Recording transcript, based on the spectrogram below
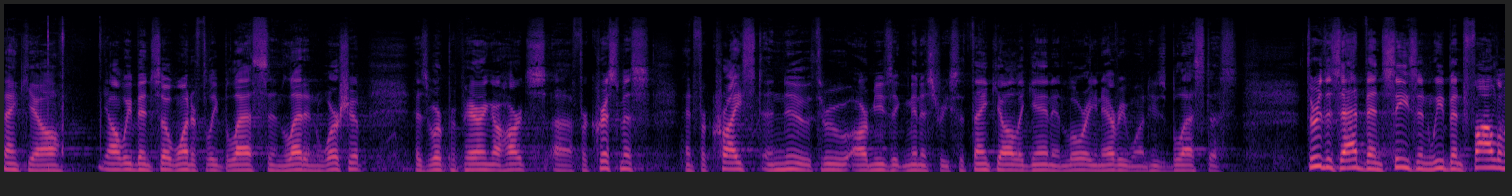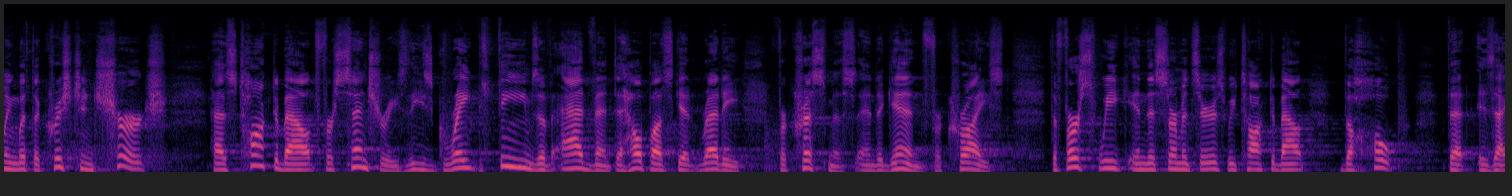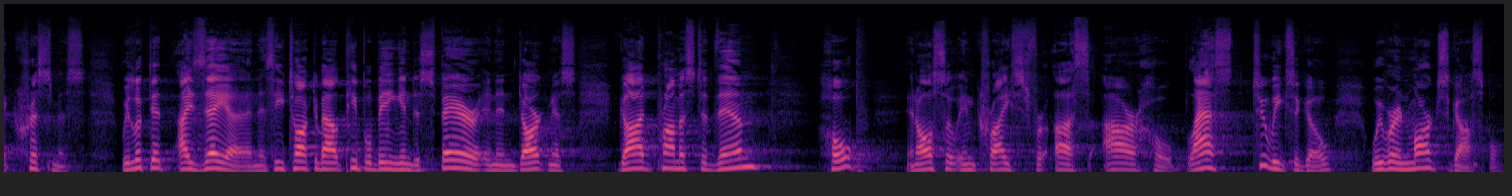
Thank y'all. Y'all, we've been so wonderfully blessed and led in worship as we're preparing our hearts uh, for Christmas and for Christ anew through our music ministry. So thank y'all again, and Lori and everyone who's blessed us. Through this Advent season, we've been following what the Christian church has talked about for centuries these great themes of Advent to help us get ready for Christmas and again for Christ. The first week in this sermon series, we talked about the hope that is at Christmas. We looked at Isaiah, and as he talked about people being in despair and in darkness, God promised to them hope and also in Christ for us our hope. Last two weeks ago, we were in Mark's gospel.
